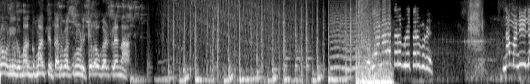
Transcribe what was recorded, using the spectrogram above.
ನೋಡಿ ಈಗ ಮಗ್ ಮತ್ತೆ ತರ್ಬೇಕು ನೋಡಿ ಕೆಲವು ಗಟ್ಲೆನ. ನಮ್ಮ ಮನೆ ಇಲ್ಲ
